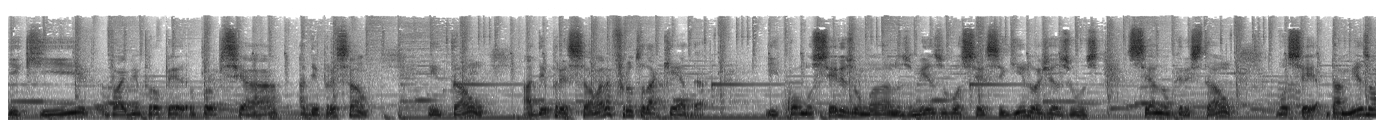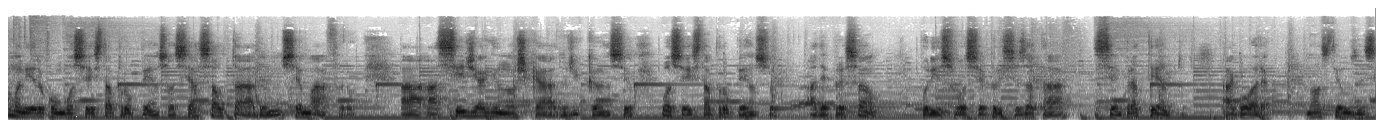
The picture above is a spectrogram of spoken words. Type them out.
e que vai me propiciar a depressão. Então, a depressão é fruto da queda. E como seres humanos, mesmo você seguindo a Jesus, sendo um cristão, você, da mesma maneira como você está propenso a ser assaltado num semáforo, a, a ser diagnosticado de câncer, você está propenso à depressão. Por isso você precisa estar sempre atento. Agora, nós temos esses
